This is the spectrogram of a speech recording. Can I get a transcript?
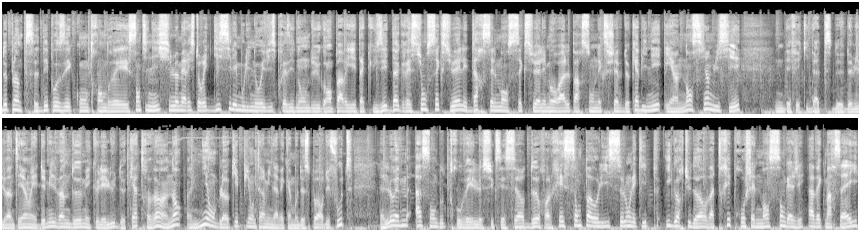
De plaintes déposées contre André Santini, le maire historique d'Issy les Moulineaux et vice-président du Grand Paris est accusé d'agression sexuelle et d'harcèlement sexuel et moral par son ex-chef de cabinet et un ancien huissier. Des faits qui datent de 2021 et 2022, mais que l'élu de 81 ans nie en bloc. Et puis on termine avec un mot de sport du foot. L'OM a sans doute trouvé le successeur de Jorge Sampaoli. Selon l'équipe, Igor Tudor va très prochainement s'engager avec Marseille.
